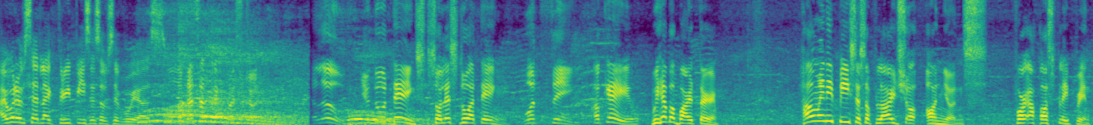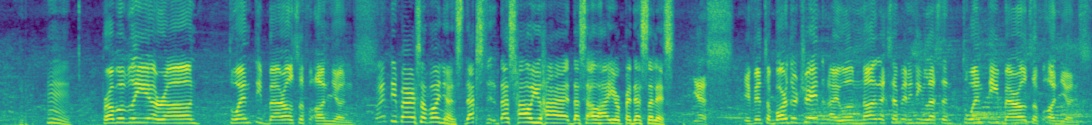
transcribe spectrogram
I would have said like three pieces of sibuyas. That's a trick question. Hello. You do things, so let's do a thing. What thing? Okay, we have a barter. How many pieces of large o- onions for a cosplay print? Probably around 20 barrels of onions. 20 pairs of onions. That's that's how you ha- that's how high your pedestal is. Yes. If it's a barter trade, I will not accept anything less than 20 barrels of onions.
